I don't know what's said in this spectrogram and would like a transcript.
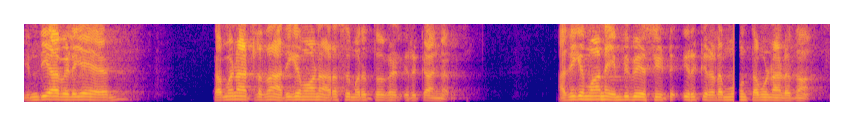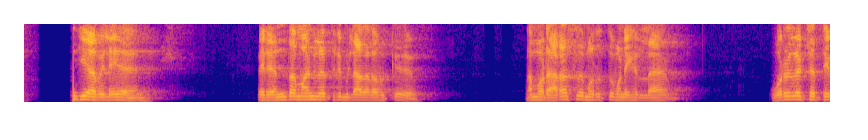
இந்தியாவிலேயே தமிழ்நாட்டில் தான் அதிகமான அரசு மருத்துவர்கள் இருக்காங்க. அதிகமான எம்பிபிஎஸ் சீட் இருக்கிற இடமும் தமிழ்நாடு தான். இந்தியாவிலேயே வேறு எந்த மாநிலத்திலும் இல்லாத அளவுக்கு நம்மளோட அரசு மருத்துவமனைகளில் ஒரு லட்சத்தி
